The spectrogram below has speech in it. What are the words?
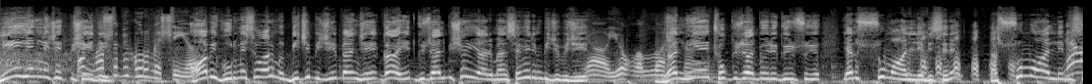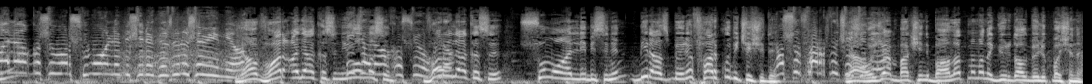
Niye yenilecek bir şey değil? nasıl bir gurmesin ya? Abi gurmesi var mı? Bici bici bence gayet güzel bir şey yani. Ben severim bici bici. Ya yok Allah Ya aşkına. niye çok güzel böyle gül suyu? Yani su muhallebisini. ya su Ne muhallebisini. alakası var su muhallebisiyle gözünü seveyim ya. Ya var alakası niye Hiç olmasın? alakası yok Var ya. alakası. Su muhallebisinin biraz böyle farklı bir çeşidi. Nasıl farklı çeşidi? Ya hocam bak şimdi bağlatma bana Gürdal bölük başını.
